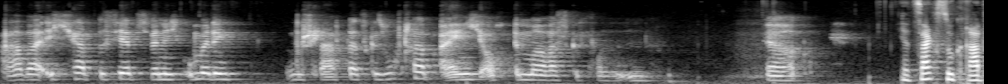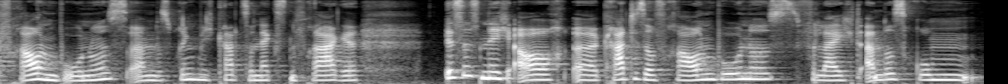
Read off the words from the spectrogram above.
Aber ich habe bis jetzt, wenn ich unbedingt einen Schlafplatz gesucht habe, eigentlich auch immer was gefunden. Ja. Jetzt sagst du gerade Frauenbonus. Ähm, das bringt mich gerade zur nächsten Frage. Ist es nicht auch äh, gerade dieser Frauenbonus vielleicht andersrum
